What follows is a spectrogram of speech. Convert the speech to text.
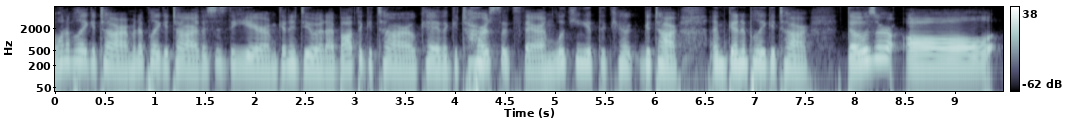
want to play guitar. I'm going to play guitar. This is the year. I'm going to do it. I bought the guitar. Okay, the guitar sits there. I'm looking at the guitar. I'm going to play guitar. Those are all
